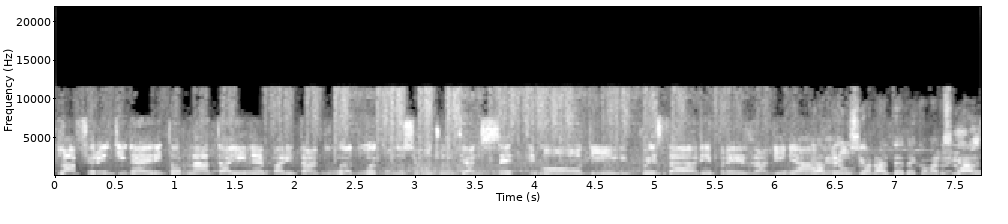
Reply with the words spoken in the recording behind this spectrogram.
la Fiorentina è ritornata in parità 2 a 2 quando siamo giunti al settimo di questa ripresa linea Y Verona. atención antes de comercial.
